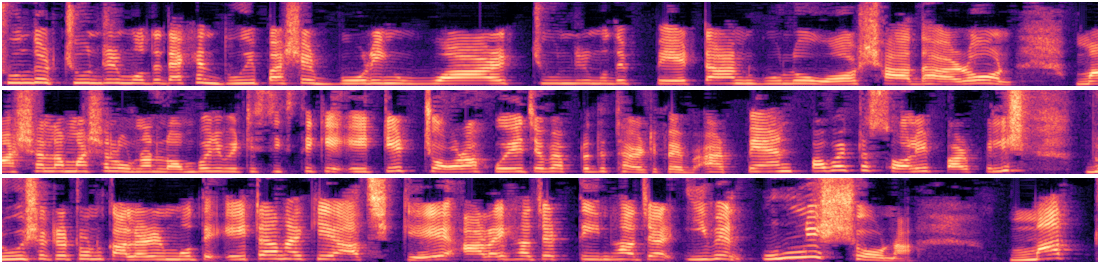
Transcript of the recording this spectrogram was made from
সুন্দর চুনরির মধ্যে দেখেন, দুই পাশের বোরিং ওয়ার্ক চুনরির মধ্যে প্যাটার্নগুলো অসাধারণ। মাসালা মাসালা ওনার লম্বা যাবে এইটি সিক্স থেকে এইটি চড়া হয়ে যাবে আপনাদের থার্টি ফাইভ আর প্যান্ট পাবো একটা সলিড পার্পেলিশ ব্লুইশ একটা টোন কালারের মধ্যে এটা নাকি আজকে আড়াই হাজার, তিন হাজার ইভেন উনিশশো না, মাত্র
